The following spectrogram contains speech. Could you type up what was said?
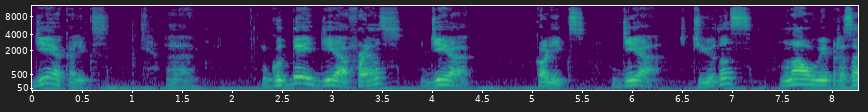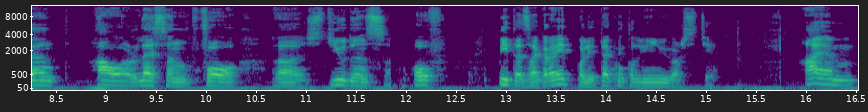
Dear colleagues, uh, good day dear friends, dear colleagues, dear students. Now we present our lesson for uh, students of Peter the Great Polytechnical University. I am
